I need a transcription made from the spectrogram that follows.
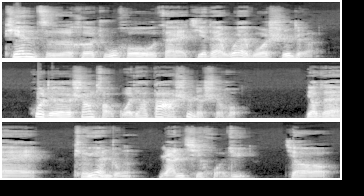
天子和诸侯在接待外国使者或者商讨国家大事的时候，要在庭院中燃起火炬，叫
